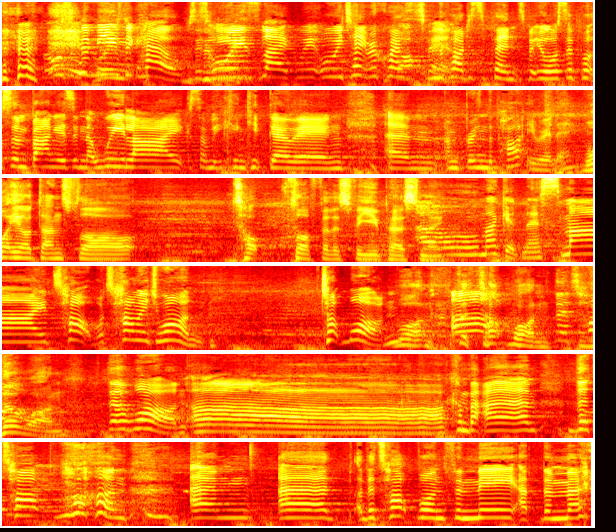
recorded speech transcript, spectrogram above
Also, the music helps. It's always like we, we take requests from the participants, but you also put some bangers in that we like, so we can keep going um, and bring the party. Really. What are your dance floor top floor fillers for you personally? Oh my goodness, my top. What? How many do you want? Top one. One, the Oh, top one, the the, one. The one. Oh, come back. Um, the top one. Um, uh, the top one for me at the moment.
